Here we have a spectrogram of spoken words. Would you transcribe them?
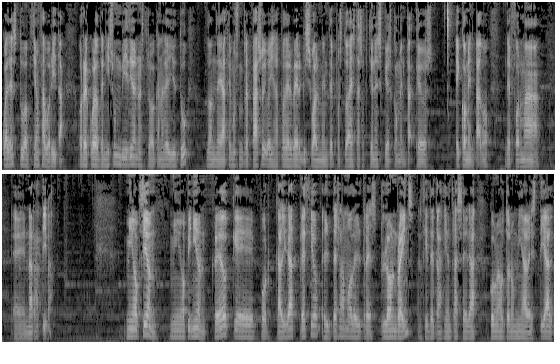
¿Cuál es tu opción favorita? Os recuerdo, tenéis un vídeo en nuestro canal de YouTube donde hacemos un repaso y vais a poder ver visualmente pues todas estas opciones que os, que os he comentado de forma eh, narrativa. Mi opción, mi opinión, creo que por calidad-precio el Tesla Model 3 Long Range, es decir, de tracción trasera con una autonomía bestial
